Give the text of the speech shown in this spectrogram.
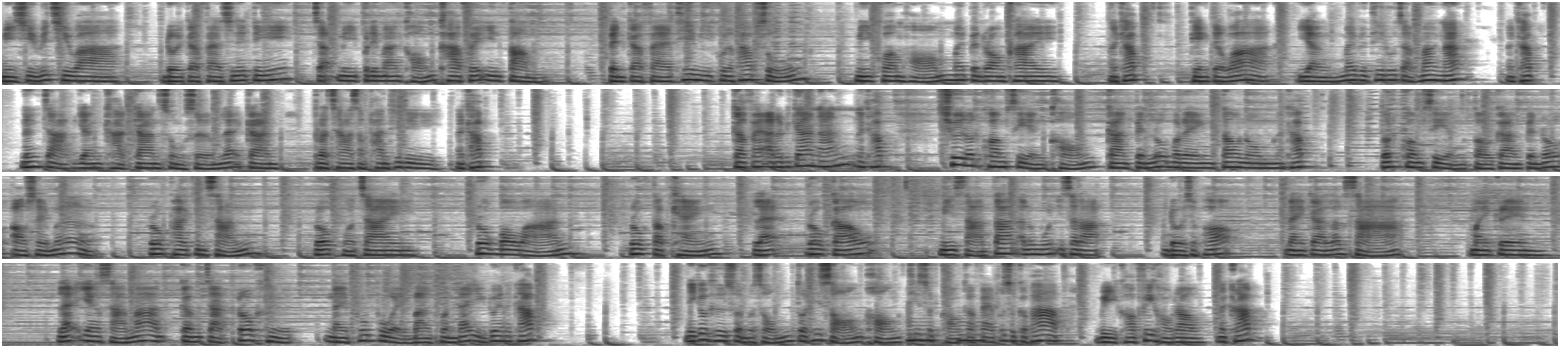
มีชีวิตชีวา โดยกาแฟชนิดนี้จะมีปริมาณของคาเฟอีนต่ำเป็นกาแฟที่มีคุณภาพสูง มีความหอมไม่เป็นรองใคร นะครับ เพียงแต่ว่ายังไม่เป็นที่รู้จักมากนักนะครับ เนื่องจากยังขาดการส่งเสริมและการประชาสัมพันธ์ที่ดีนะครับ กาแฟอาราบิก้านั้นนะครับ ช่วยลดความเสี่ยงของการเป็นโรคมะเร็งเต้านมนะครับ ลดความเสี่ยงต่อการเป็นโรคอัลไซเมอร์โรคพาร์กินสัน โรคหัวใจ โรคเบาหวาน โรคตับแข็ง และโรคเกาต์ มีสารต้านอนุมูลอิสระ โดยเฉพาะในการรักษา ไมเกรน และยังสามารถกำจัดโรคหืดในผู้ป่วยบางคนได้อีกด้วยนะครับ นี่ก็คือส่วนผสมตัวที่ 2 ของที่สุดของกาแฟเพื่อสุขภาพ V Coffee ของเรานะครับ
